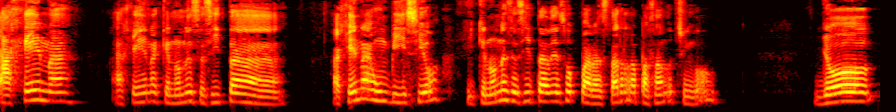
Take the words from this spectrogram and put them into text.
ajena, ajena que no necesita, ajena a un vicio, y que no necesita de eso para estarla pasando chingón. Yo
